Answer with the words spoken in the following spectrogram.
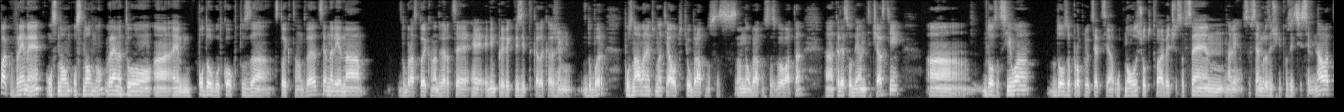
пак време, основ, основно, времето а, е по-дълго отколкото за стойката на две ръце. Нали, една добра стойка на две ръце е един пререквизит, така да кажем, добър. Познаването на тялото ти обратно с, наобратно с главата, а, къде са отделните части, а, доза сила, доза проприоцепция отново, защото това е вече съвсем, нали, съвсем различни позиции се минават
